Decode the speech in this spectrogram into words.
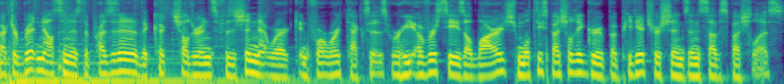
Dr. Britt Nelson is the president of the Cook Children's Physician Network in Fort Worth, Texas, where he oversees a large multi specialty group of pediatricians and subspecialists.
